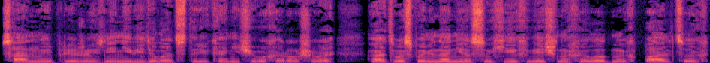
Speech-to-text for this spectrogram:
Санна и при жизни не видела от старика ничего хорошего, а от воспоминания о сухих, вечно холодных пальцах,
